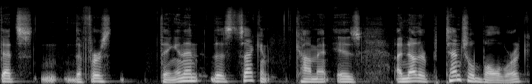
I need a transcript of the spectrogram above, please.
That's the first thing. And then the second comment is another potential bulwark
